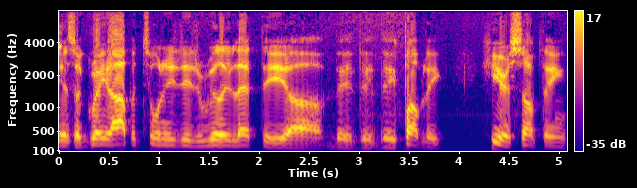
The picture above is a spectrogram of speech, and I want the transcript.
it's a great opportunity to really let the, uh, the, the, the public hear something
